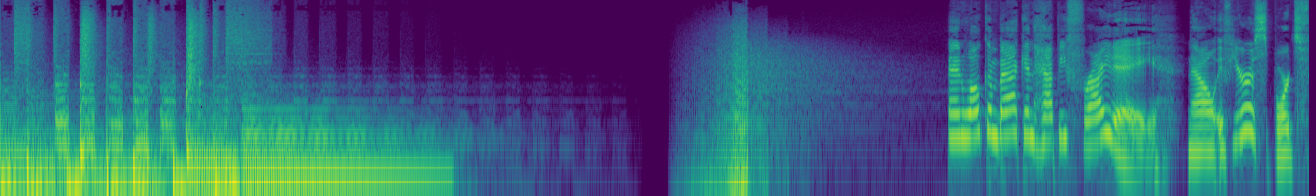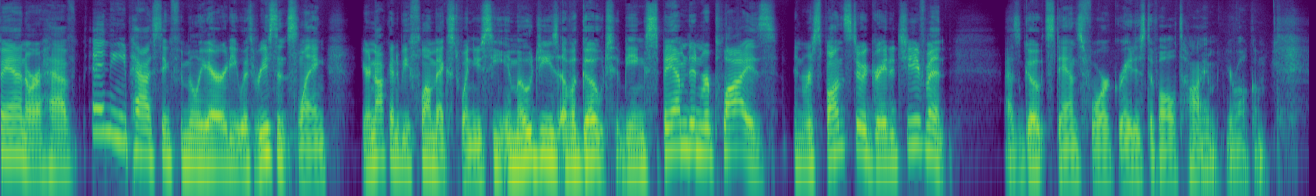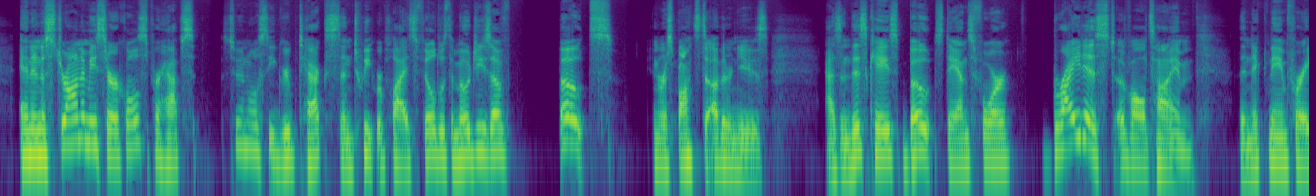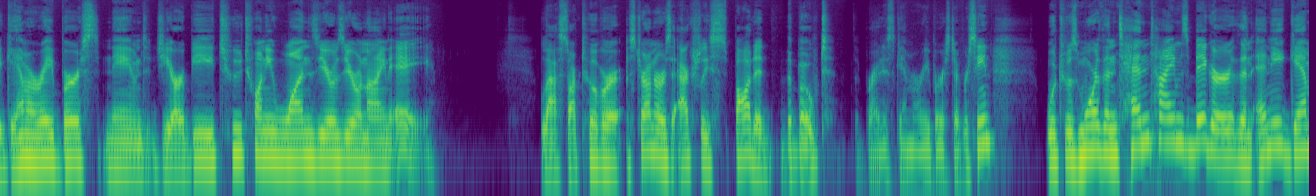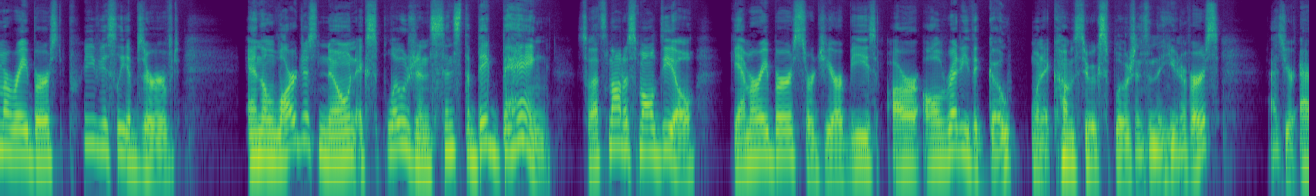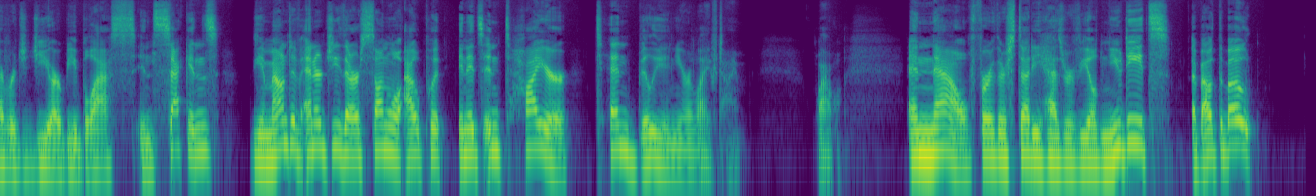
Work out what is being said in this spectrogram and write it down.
And welcome back and happy Friday. Now, if you're a sports fan or have any passing familiarity with recent slang, you're not going to be flummoxed when you see emojis of a goat being spammed in replies in response to a great achievement, as GOAT stands for greatest of all time. You're welcome. And in astronomy circles, perhaps soon we'll see group texts and tweet replies filled with emojis of boats in response to other news. As in this case, BOAT stands for brightest of all time the nickname for a gamma ray burst named GRB 221009A. Last October, astronomers actually spotted the boat, the brightest gamma ray burst ever seen, which was more than 10 times bigger than any gamma ray burst previously observed, and the largest known explosion since the Big Bang. So that's not a small deal. Gamma ray bursts, or GRBs, are already the GOAT when it comes to explosions in the universe, as your average GRB blasts in seconds the amount of energy that our sun will output in its entire 10 billion year lifetime. Wow. And now, further study has revealed new deets about the boat.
